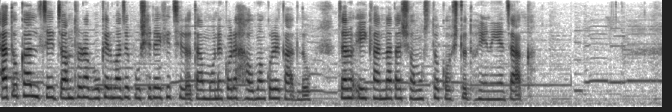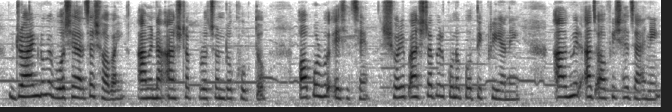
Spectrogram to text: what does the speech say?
এতকাল যে যন্ত্রণা বুকের মাঝে পুষে রেখেছিল, তা মনে করে হাউমা করে কাঁদলো, যেন এই কান্না তার সমস্ত কষ্ট ধুয়ে নিয়ে যাক। ড্রয়িং রুমে বসে আছে সবাই। আমিনা আশরাফ প্রচণ্ড ক্ষুব্ধ। অপূর্ব এসেছে। শরীফ আশরাফের কোনো প্রতিক্রিয়া নেই। আলমির আজ অফিসে যায়নি।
